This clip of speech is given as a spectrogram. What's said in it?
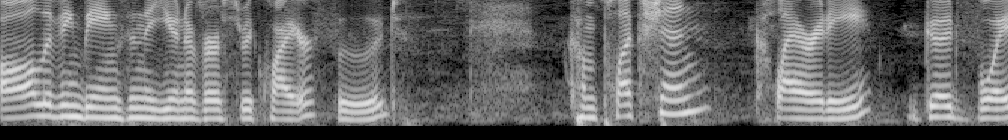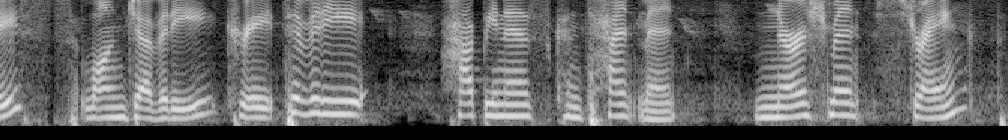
All living beings in the universe require food. Complexion, clarity, good voice, longevity, creativity, happiness, contentment, nourishment, strength,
